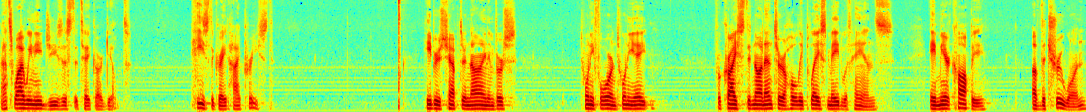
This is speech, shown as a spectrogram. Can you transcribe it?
That's why we need Jesus to take our guilt. He's the great high priest. Hebrews chapter 9 and verse 24 and 28. For Christ did not enter a holy place made with hands, a mere copy of the true one.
